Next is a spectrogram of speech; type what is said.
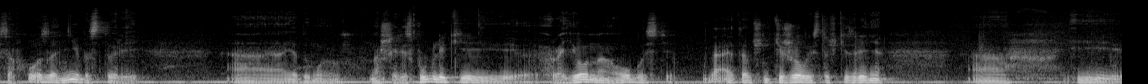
совхоза, ни в истории, а, я думаю, нашей республики, района, области. Да, это очень тяжелый с точки зрения а, и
